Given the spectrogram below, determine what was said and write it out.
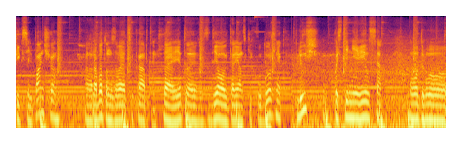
Пиксель Панчо. Э, работа называется «Карты». Да, это сделал итальянский художник. Плющ по стене вился. Вот его,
